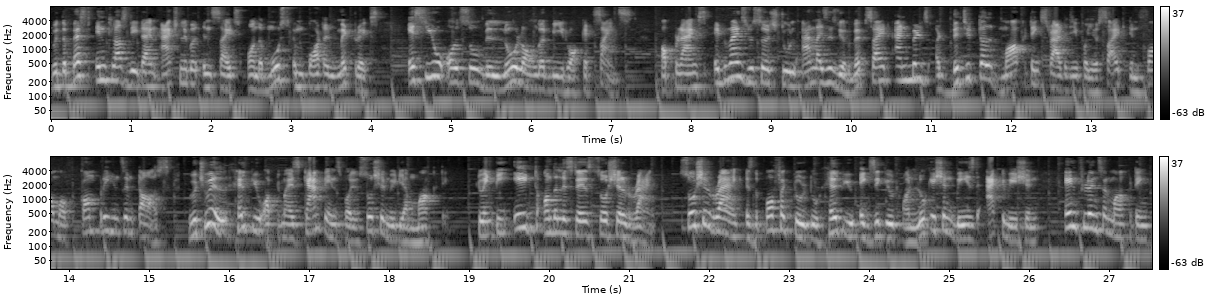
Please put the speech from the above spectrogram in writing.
With the best in class data and actionable insights on the most important metrics, SEO also will no longer be rocket science. UpRank's advanced research tool analyzes your website and builds a digital marketing strategy for your site in form of comprehensive tasks which will help you optimize campaigns for your social media marketing. 28th on the list is SocialRank. Social Rank is the perfect tool to help you execute on location based activation influencer marketing,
